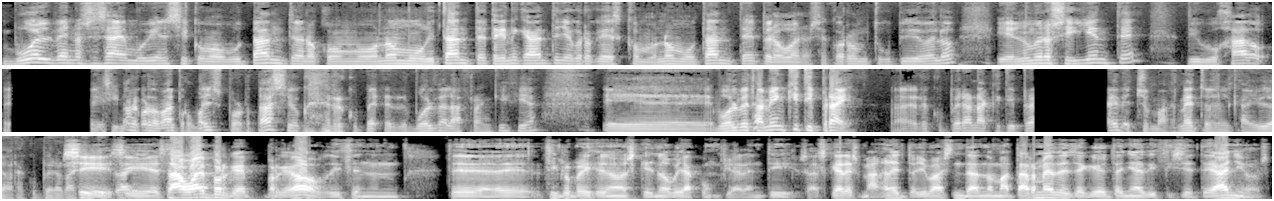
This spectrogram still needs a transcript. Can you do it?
vuelve, no se sabe muy bien si como mutante o no como no mutante, técnicamente yo creo que es como no mutante, pero bueno, se corre un tupido velo. Y el número siguiente, dibujado, eh, si no recuerdo mal, por Miles Portasio, que vuelve a la franquicia, eh, vuelve también Kitty Pride, recuperan a Kitty Pride. De hecho, Magneto es el que ayuda a recuperar a Sí, sí, está guay porque, porque claro, dicen, te, eh, Cíclope dice, no, es que no voy a confiar en ti. O sea, es que eres Magneto, llevas intentando matarme desde que yo tenía 17 años.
